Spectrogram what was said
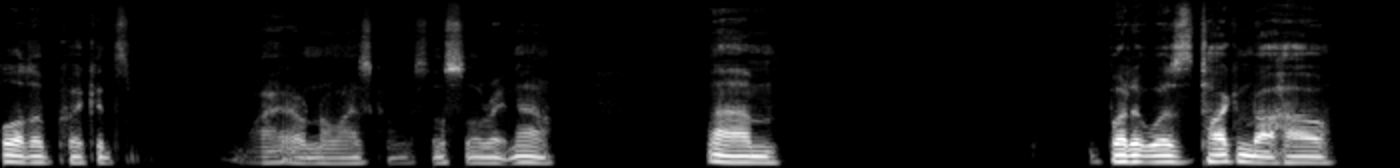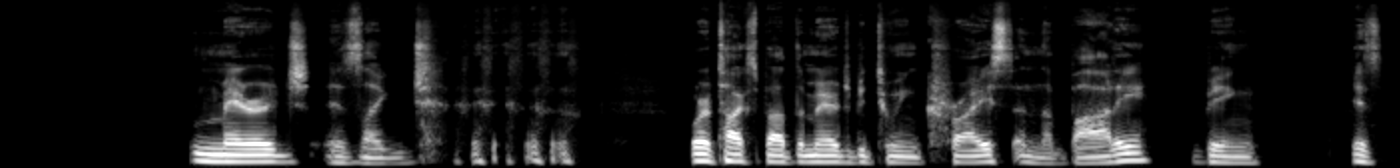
pull it up quick. It's I don't know why it's going so slow right now. Um, but it was talking about how marriage is like where it talks about the marriage between Christ and the body being is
